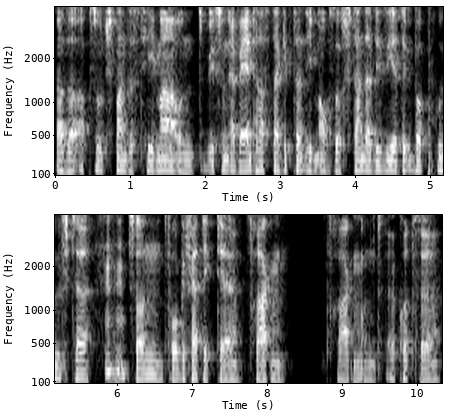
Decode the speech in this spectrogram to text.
Also absolut spannendes Thema und wie du schon erwähnt hast, da gibt es dann eben auch so standardisierte, überprüfte, mhm. schon vorgefertigte Fragen, Fragen und äh, kurze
